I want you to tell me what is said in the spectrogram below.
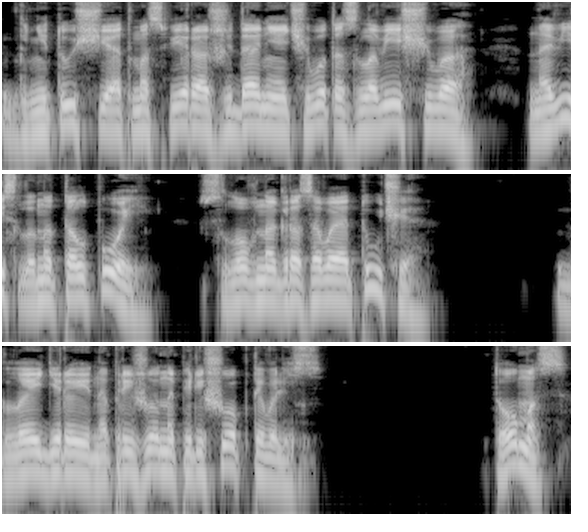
Гнетущая атмосфера ожидания чего-то зловещего нависла над толпой, словно грозовая туча. Глейдеры напряженно перешептывались. Томас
